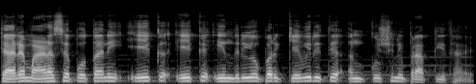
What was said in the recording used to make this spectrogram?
ત્યારે માણસે પોતાની એક એક ઇન્દ્રિયો પર કેવી રીતે અંકુશની પ્રાપ્તિ થાય?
